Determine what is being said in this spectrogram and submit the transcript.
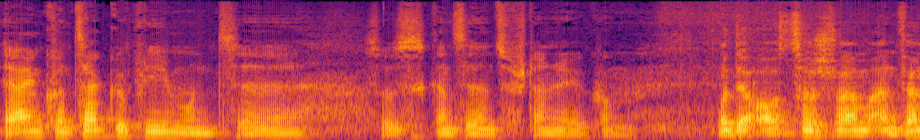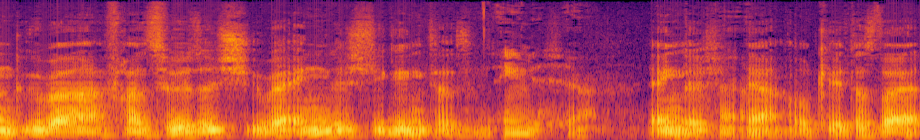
ja, in Kontakt geblieben und äh, so ist das Ganze dann zustande gekommen. Und der Austausch war am Anfang über Französisch, über Englisch, wie ging das? Englisch, ja. Englisch, ja. ja. okay, das war ja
